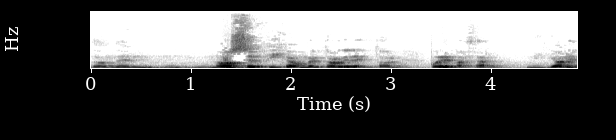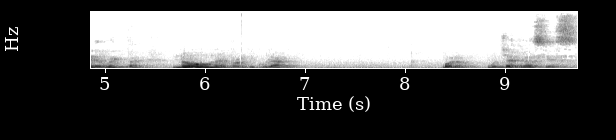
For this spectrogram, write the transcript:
donde no se fija un vector director, puede pasar millones de rectas, no una en particular. Bueno, muchas gracias.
